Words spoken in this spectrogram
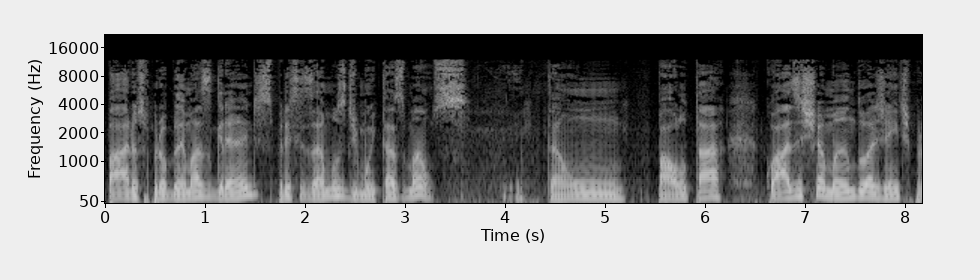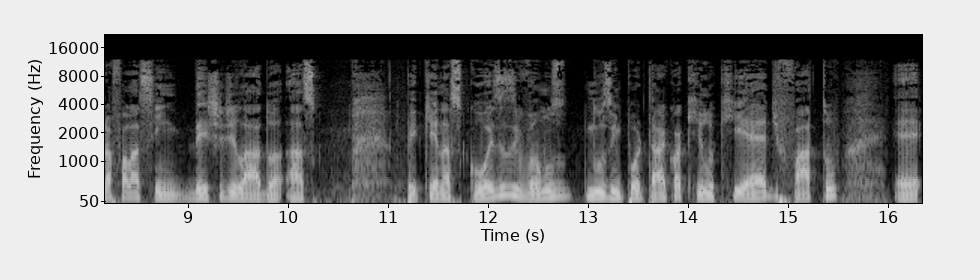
para os problemas grandes, precisamos de muitas mãos. Então, Paulo tá quase chamando a gente para falar assim: deixe de lado as pequenas coisas e vamos nos importar com aquilo que é de fato é,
